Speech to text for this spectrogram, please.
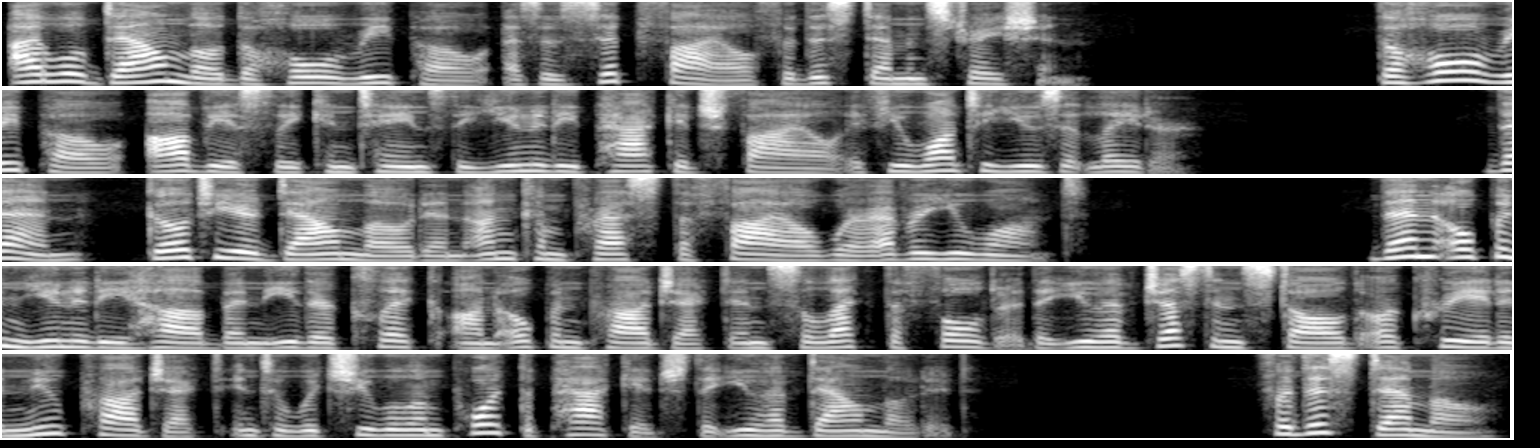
I will download the whole repo as a zip file for this demonstration. The whole repo obviously contains the Unity package file if you want to use it later. Then, go to your download and uncompress the file wherever you want. Then open Unity Hub and either click on Open Project and select the folder that you have just installed or create a new project into which you will import the package that you have downloaded. For this demo,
